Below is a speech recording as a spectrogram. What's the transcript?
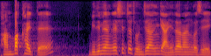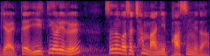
반박할 때 믿음이라는 게 실제 존재하는 게 아니다라는 것을 얘기할 때 이 띠어리를 쓰는 것을 참 많이 봤습니다.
